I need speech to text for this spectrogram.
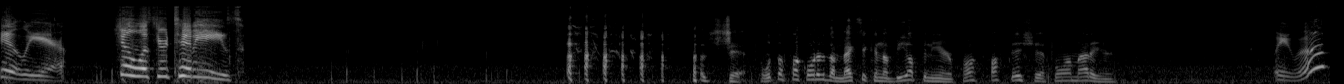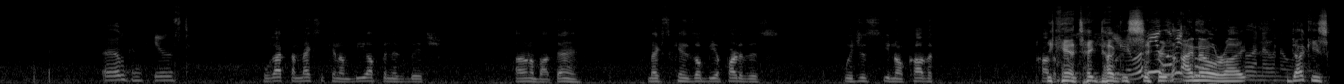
Hell yeah. Show us your titties. Oh shit. What the fuck ordered the Mexican to be up in here? Fuck, fuck this shit, fool. I'm out of here. Wait, what? Oh, I'm confused. Who got the Mexican to be up in this bitch? I don't know about that. Mexicans don't be a part of this. We just, you know, call the. Call You can't take and shit. Ducky Here, let me- serious. I know, right? Oh, no, no, no. Ducky's.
